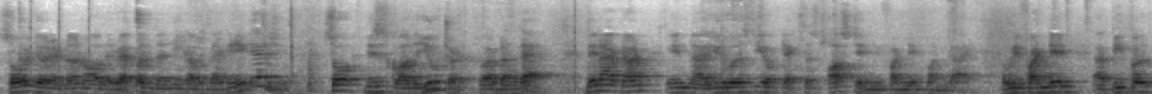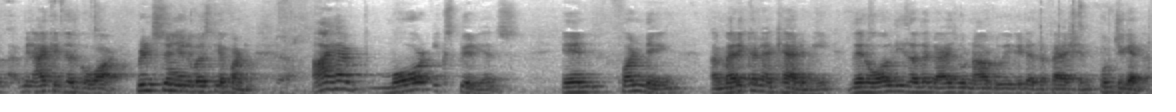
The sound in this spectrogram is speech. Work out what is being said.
soldier and learn all their weapons, then he comes back and he tells you. So this is called the U-turn. So I've done that. Then I've done in uh, University of Texas Austin. We funded one guy. We funded uh, people. I mean, I could just go on. Princeton University of funding. I have more experience in funding American Academy than all these other guys who are now doing it as a fashion put together.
